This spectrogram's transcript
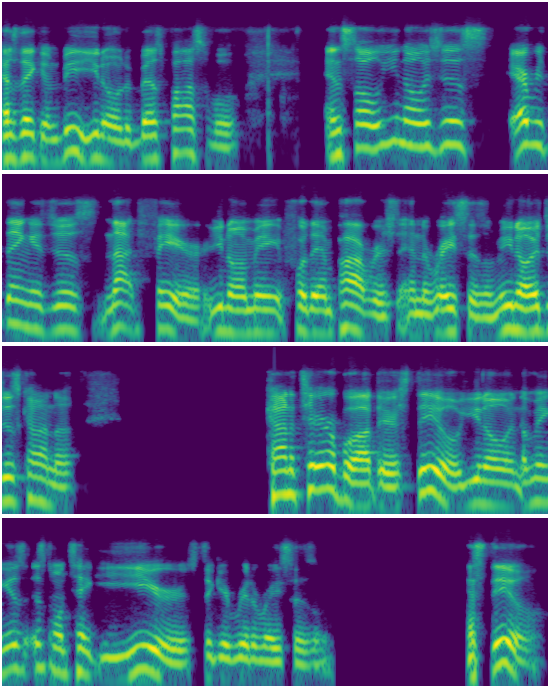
as they can be, you know, the best possible. And so, you know, it's just everything is just not fair, you know I mean, for the impoverished and the racism. You know, it just kind of kind of terrible out there still, you know, and I mean it's it's gonna take years to get rid of racism. And still,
